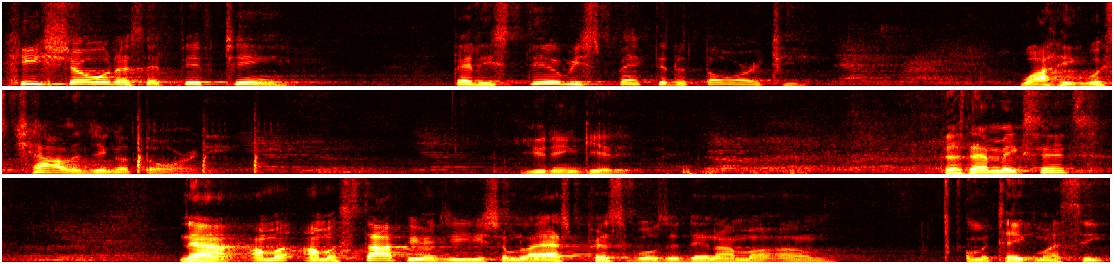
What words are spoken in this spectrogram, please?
He showed us at 15 that he still respected authority while he was challenging authority. You didn't get it. Does that make sense? Now, I'm going to stop here and give you some last principles, and then I'm going um, to take my seat.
